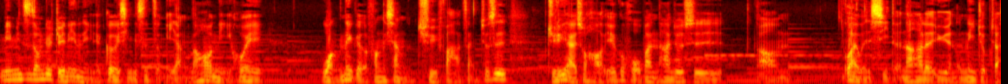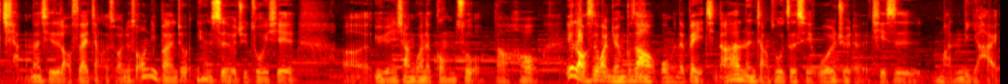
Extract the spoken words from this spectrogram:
冥冥之中就决定你的个性是怎么样，然后你会往那个方向去发展。就是举例来说，好，有一个伙伴他就是嗯外文系的，那他的语言能力就比较强。那其实老师在讲的时候就说，哦，你本来就你很适合去做一些。呃，语言相关的工作，然后因为老师完全不知道我们的背景，然后他能讲出这些，我就觉得其实蛮厉害的。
